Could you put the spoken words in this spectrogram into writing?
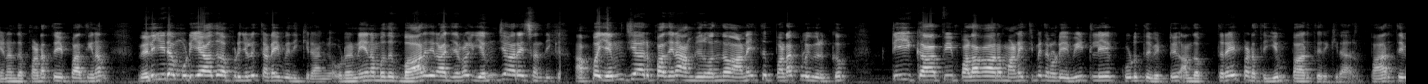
ஏன்னா அந்த படத்தை பார்த்தீங்கன்னா வெளியிட முடியாது அப்படின்னு சொல்லி தடை விதிக்கிறாங்க. உடனே நமது பாரதி ராஜர்கள் எம்ஜிஆரை சந்திக்க அப்போ எம்ஜிஆர் பார்த்தீங்கன்னா அங்கு வந்த அனைத்து படக்குழுவிற்கும் டீ காபி பலகாரம் அனைத்துமே தன்னுடைய வீட்டிலேயே கொடுத்து விட்டு அந்த திரைப்படத்தையும் பார்த்திருக்கிறார். பார்த்து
